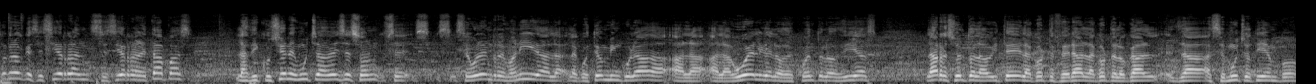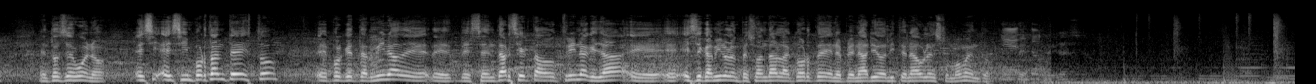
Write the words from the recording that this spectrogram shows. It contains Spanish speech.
Yo creo que se cierran, se cierran etapas, las discusiones muchas veces son, se, vuelven remanidas, la, cuestión vinculada a la, a la huelga los descuentos de los días, la ha resuelto la OIT, la Corte Federal, la Corte Local, ya hace mucho tiempo. Entonces, bueno, es, importante esto eh, porque termina de, sentar cierta doctrina que ya eh, ese camino lo empezó a andar la Corte en el plenario del ITENAULA en su momento.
